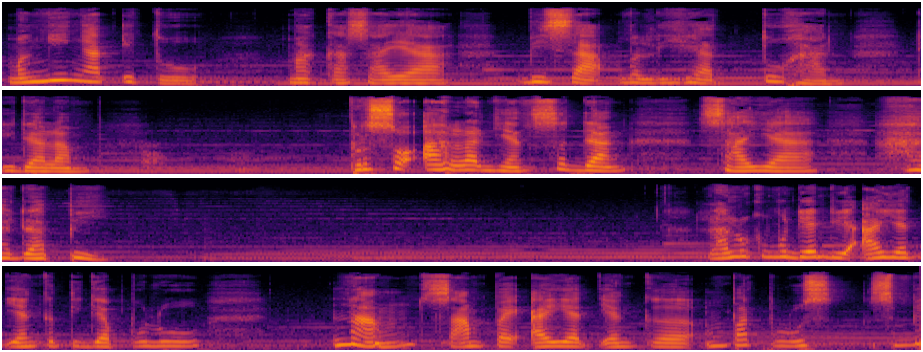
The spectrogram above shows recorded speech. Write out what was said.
mengingat itu, maka saya bisa melihat Tuhan di dalam persoalan yang sedang saya hadapi. Lalu kemudian di ayat yang ke-36 sampai ayat yang ke-49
